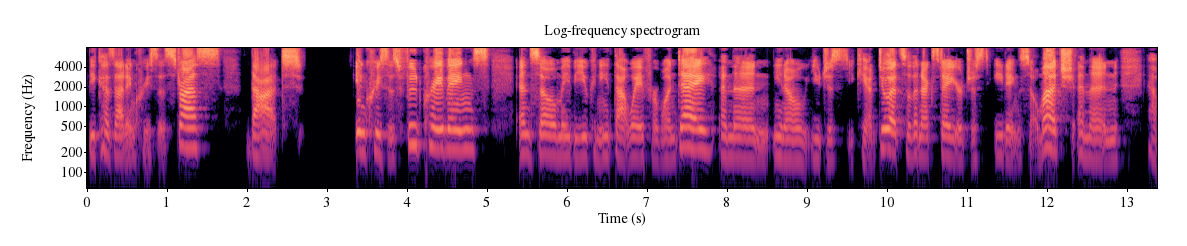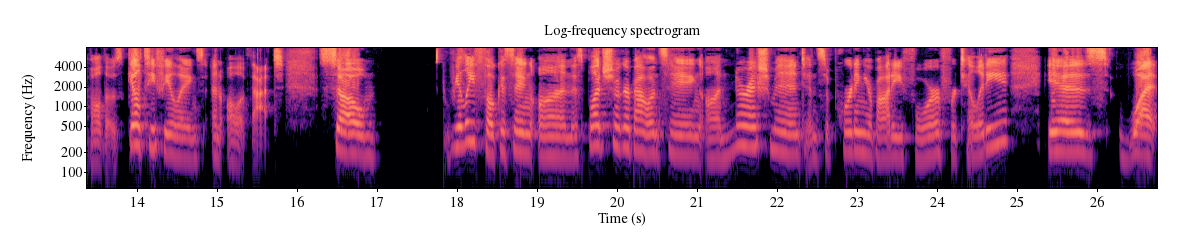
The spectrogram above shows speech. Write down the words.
because that increases stress, that increases food cravings and so maybe you can eat that way for one day and then you know you just you can't do it so the next day you're just eating so much and then have all those guilty feelings and all of that. So really focusing on this blood sugar balancing, on nourishment, and supporting your body for fertility is what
